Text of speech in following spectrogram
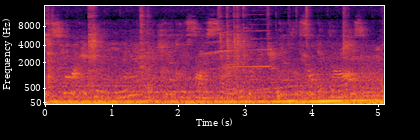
Connexion avec les lignes 405, 414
